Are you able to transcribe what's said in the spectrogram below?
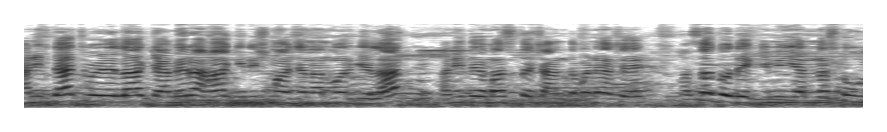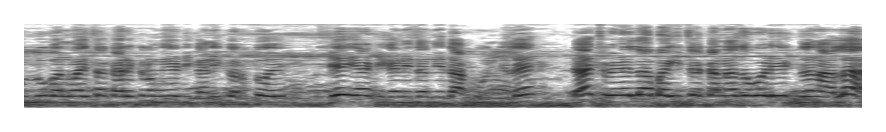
आणि त्याच वेळेला कॅमेरा हा गिरीश महाजनांवर गेला आणि ते मस्त शांतपणे असे हसत होते की मी यांनाच तो उल्लू बनवायचा कार्यक्रम या ठिकाणी करतोय. हे या ठिकाणी त्यांनी दाखवून दिले. त्याच वेळेला बाईच्या कानाजवळ एक जण आला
